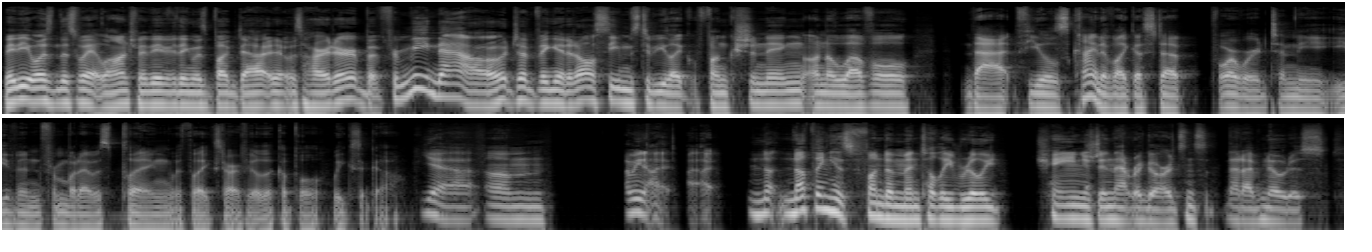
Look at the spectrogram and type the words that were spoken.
Maybe it wasn't this way at launch. Maybe everything was bugged out and it was harder. But for me now, jumping in, it all seems to be like functioning on a level that feels kind of like a step forward to me, even from what I was playing with like Starfield a couple weeks ago. yeah. Um, I mean, I, I no, nothing has fundamentally really changed in that regard since that I've noticed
